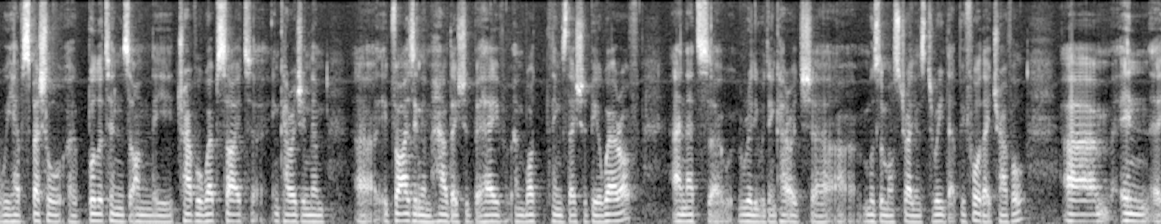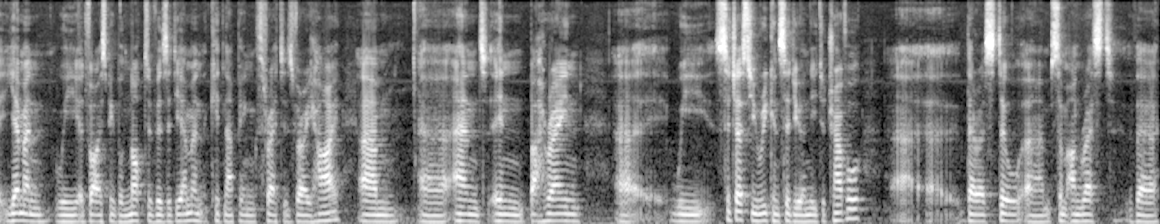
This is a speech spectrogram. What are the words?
we have special uh, bulletins on the travel website uh, encouraging them, uh, advising them how they should behave and what things they should be aware of. And that's uh, really would encourage uh, uh, Muslim Australians to read that before they travel. Um, in uh, Yemen, we advise people not to visit Yemen. The kidnapping threat is very high. Um, uh, and in Bahrain, uh, we suggest you reconsider your need to travel. Uh, there are still um, some unrest there.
